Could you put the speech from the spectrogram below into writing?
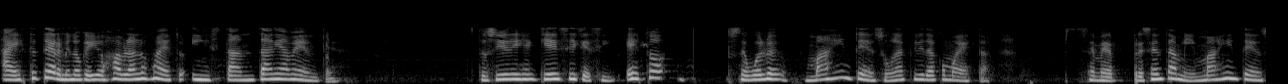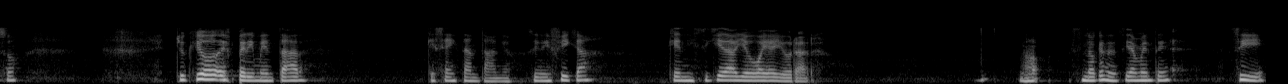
a este término que ellos hablan los maestros, instantáneamente. Entonces yo dije, quiere decir que si esto se vuelve más intenso, una actividad como esta, se me presenta a mí más intenso, yo quiero experimentar que sea instantáneo. Significa que ni siquiera yo vaya a llorar. no, sino que sencillamente, sí,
